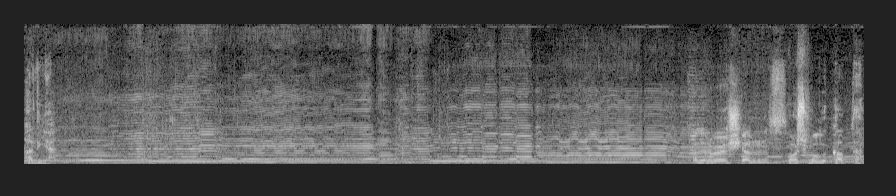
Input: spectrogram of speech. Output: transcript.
Hadi gel. Kadir Bey hoş geldiniz. Hoş bulduk kaptan.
